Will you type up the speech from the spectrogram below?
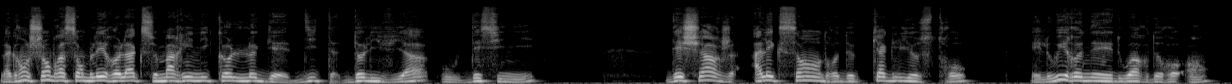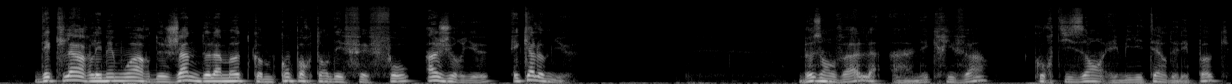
La Grande Chambre assemblée relaxe Marie-Nicole Leguet, dite d'Olivia ou Dessigny, décharge Alexandre de Cagliostro et Louis-René Édouard de Rohan, déclare les mémoires de Jeanne de la Motte comme comportant des faits faux, injurieux et calomnieux. Besenval, un écrivain, courtisan et militaire de l'époque,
